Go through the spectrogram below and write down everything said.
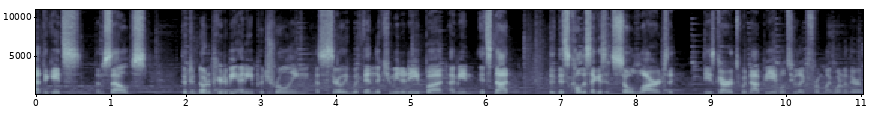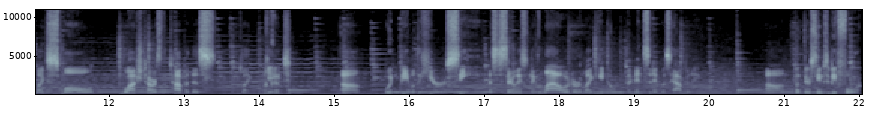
at the gates themselves. There don't appear to be any patrolling necessarily within the community, but I mean, it's not. th- This cul-de-sac isn't so large that these guards would not be able to, like, from like one of their like small watchtowers at the top of this like Okay. gate, um, wouldn't be able to hear or see necessarily something loud or like you know an incident was happening. Um, but there seems to be four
